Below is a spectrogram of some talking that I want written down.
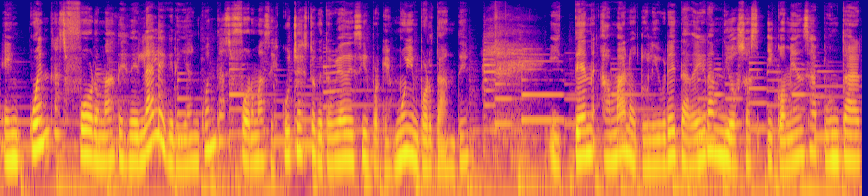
Encuentras formas, desde la alegría, encuentras formas, escucha esto que te voy a decir porque es muy importante, y ten a mano tu libreta de grandiosas y comienza a apuntar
